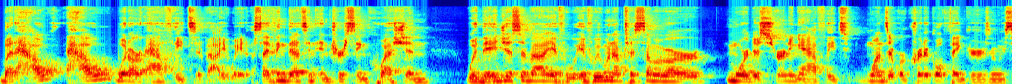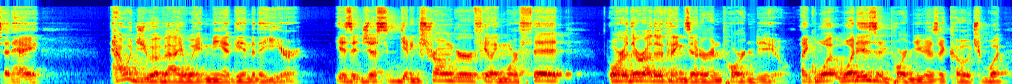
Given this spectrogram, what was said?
But how how would our athletes evaluate us? I think that's an interesting question. Would they just evaluate if we, if we went up to some of our more discerning athletes, ones that were critical thinkers, and we said, "Hey, how would you evaluate me at the end of the year? Is it just getting stronger, feeling more fit? Or are there other things that are important to you? Like what what is important to you as a coach? What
